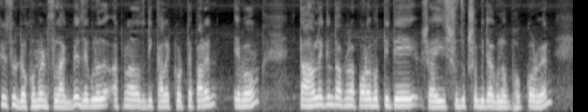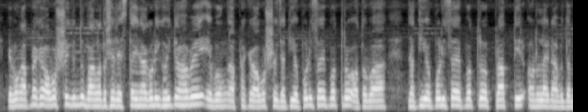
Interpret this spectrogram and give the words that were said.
কিছু ডকুমেন্টস লাগবে যেগুলো আপনারা যদি কালেক্ট করতে পারেন এবং তাহলে কিন্তু আপনারা পরবর্তীতে এই সুযোগ সুবিধাগুলো ভোগ করবেন এবং আপনাকে অবশ্যই কিন্তু বাংলাদেশের স্থায়ী নাগরিক হইতে হবে এবং আপনাকে অবশ্যই জাতীয় পরিচয়পত্র অথবা জাতীয় পরিচয়পত্র প্রাপ্তির অনলাইন আবেদন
